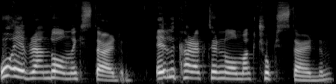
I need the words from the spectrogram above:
o evrende olmak isterdim. Ellie karakterini olmak çok isterdim.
